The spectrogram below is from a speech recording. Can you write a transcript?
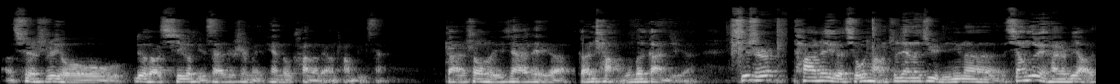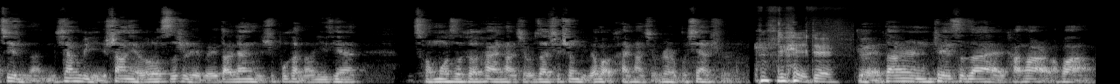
啊，确实有六到七个比赛日是每天都看了两场比赛，感受了一下这个赶场子的感觉。其实它这个球场之间的距离呢，相对还是比较近的。你相比上届俄罗斯世界杯，大家你是不可能一天从莫斯科看一场球，再去圣彼得堡看一场球，这是不现实的。对对对，但是这次在卡塔尔的话，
